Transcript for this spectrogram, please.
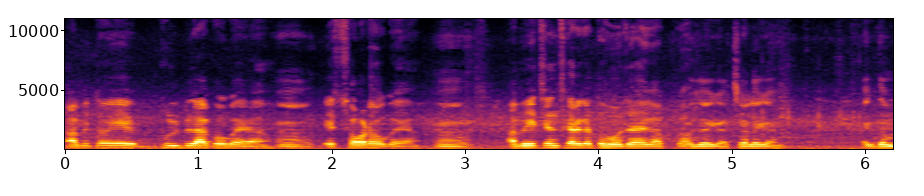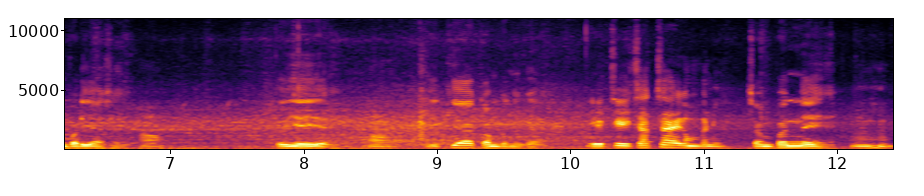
अभी तो ये फुल ब्लैक हो गया। ये शॉर्ट हो गया। अब ये चेंज करके तो हो जाएगा आपका। हो जाएगा चलेगा। एकदम बढ़िया से। हाँ। तो यही है। हाँ। ये क्या कंपनी का? है ये चाचा है कंपनी चंपन नहीं है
